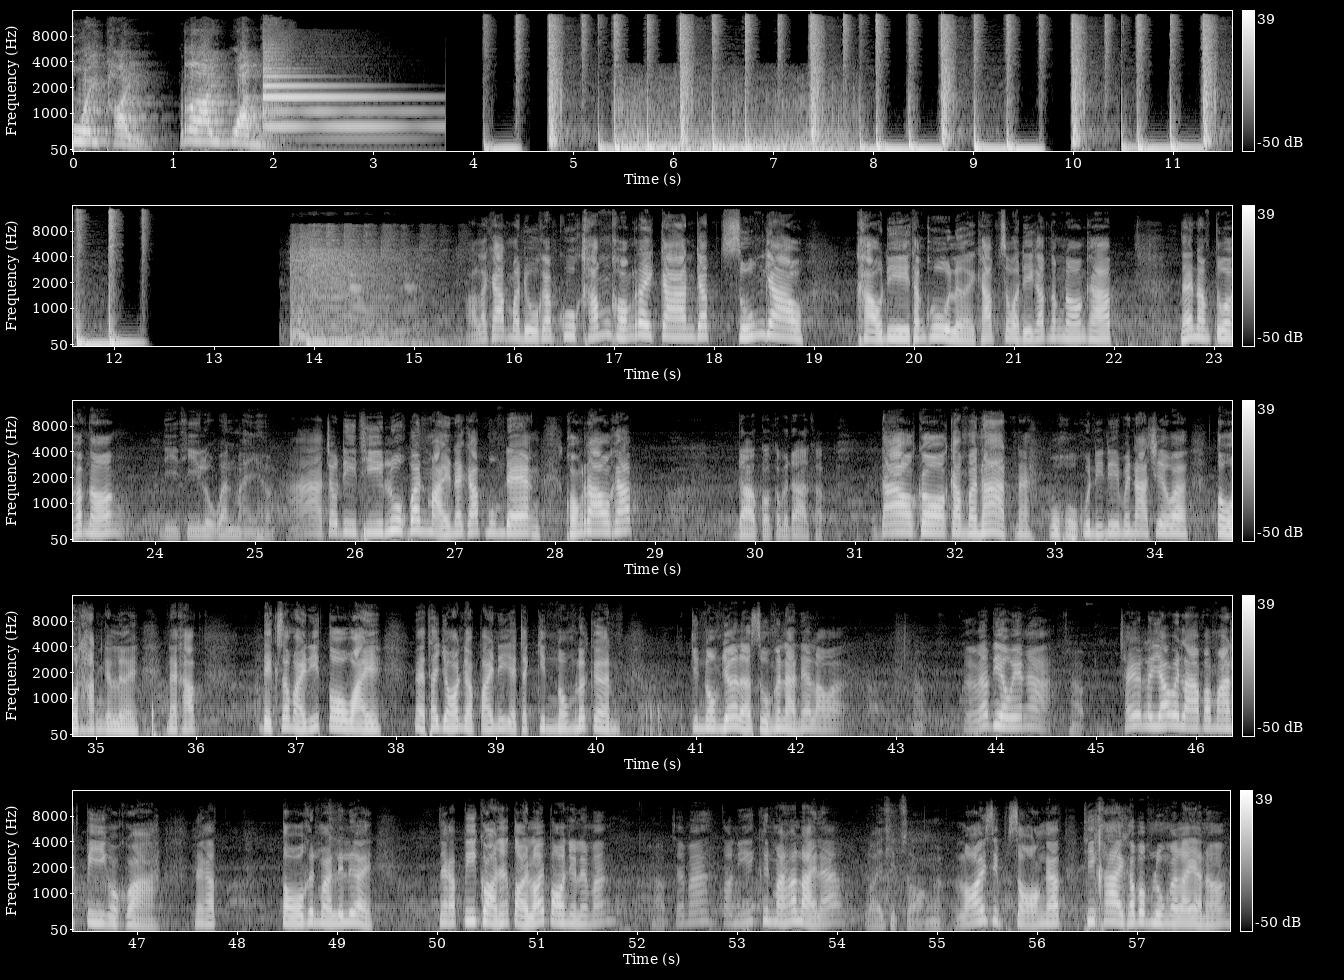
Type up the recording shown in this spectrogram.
มวยไทย รายวัน เอาละครับมาดูครับคู่ค้ำของรายการครับสูงยาวเข่าดีทั้งคู่เลยครับ สวัสดีครับน้องๆครับ แนะนำตัวครับน้องดีทีลูกวันใหม่ครับ อ่าเจ้าดีทีลูกบ้านใหม่นะครับ มุมแดงของเราครับ ดาวกอกบดาครับ ดาวกอกัมปนาตนะโอ้โหคู่นี้นี่ไม่น่าเชื่อว่าโตทันกันเลยนะครับ เด็กสมัยนี้โตไวแม่ถ้าย้อนกลับไปนี่อยากจะกินนมเหลือเกิน กินนมเยอะเหรอสูงขนาดเนี้ยเราอะครับ เผื่อแป๊บเดียวเองอะครับ ใช้ระยะเวลาประมาณปีกว่าๆนะครับ โตขึ้นมาเรื่อยๆนะครับปีก่อนยังต่อยร้อยปอนด์อยู่เลยมั้งครับ ใช่ไหมตอนนี้ขึ้นมาเท่าไหร่แล้ว ร้อยสิบสองครับร้อยสิบสองครับ ที่ค่ายเขาบำรุงอะไรอะน้อง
